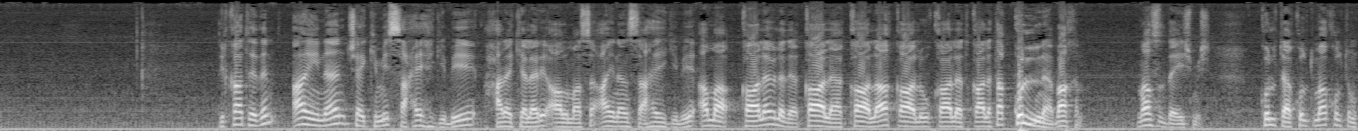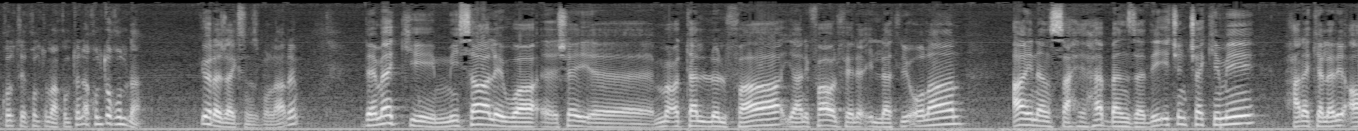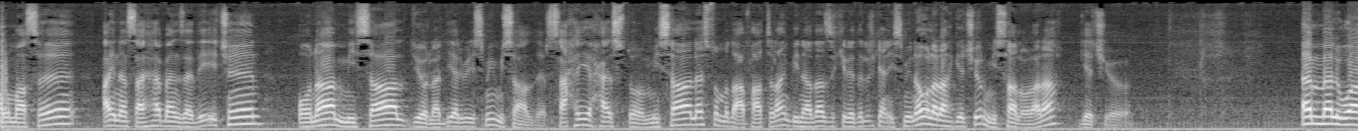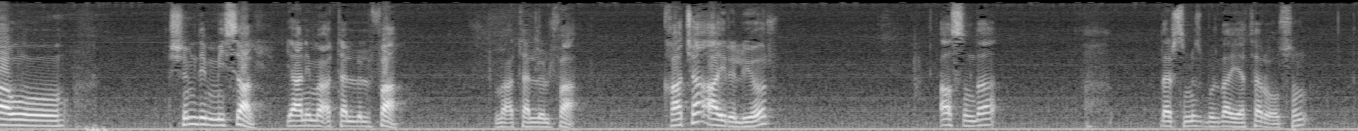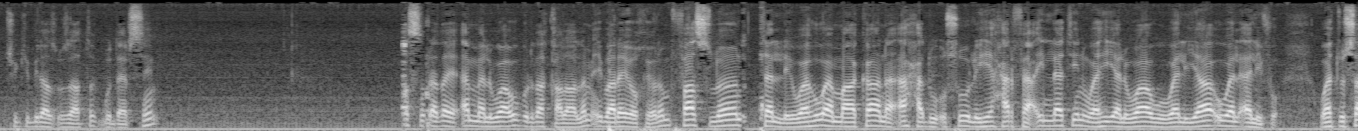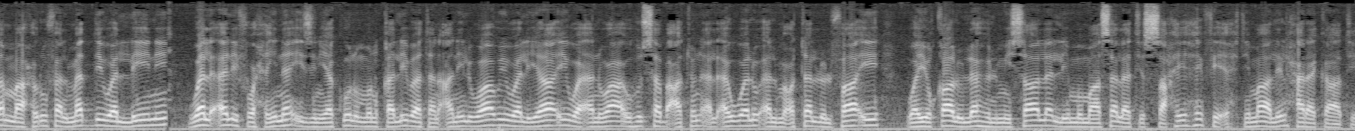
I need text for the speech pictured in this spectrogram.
Dikkat edin aynen çekimi sahih gibi harekeleri alması aynen sahih gibi ama kale öyle de kale, kala, kalu, kalet, kaleta, kulne bakın nasıl değişmiş. Kulte, kultuma, kultum, kulte, kultuma, kultuna, kultu, kulna. Göreceksiniz bunları. Demek ki misali ve şey e, mu'tellül fa yani faul fiili illetli olan aynen sahihe benzediği için çekimi harekeleri alması aynen sahihe benzediği için ona misal diyorlar. Diğer bir ismi misaldır. Sahihestu, misalestu mudaf hatırlayın binada zikredilirken ismi ne olarak geçiyor? Misal olarak geçiyor. Emmel vavu Şimdi misal yani mu'tellül fa mu'tellül fa kaça ayrılıyor? Aslında dersimiz burada yeter olsun. Çünkü biraz uzattık bu dersi. Aslında da emmel vavu burada kalalım. İbareyi okuyorum. Faslun telli ve huve ma kana ahadu usulihi harfe illetin ve hiyel vavu vel ya'u vel elifu. وتسمى حروف المد واللين والألف حينئذ يكون منقلبة عن الواو والياء وأنواعه سبعة الأول المعتل الفاء ويقال له المثال لمماثلة الصحيح في احتمال الحركات.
